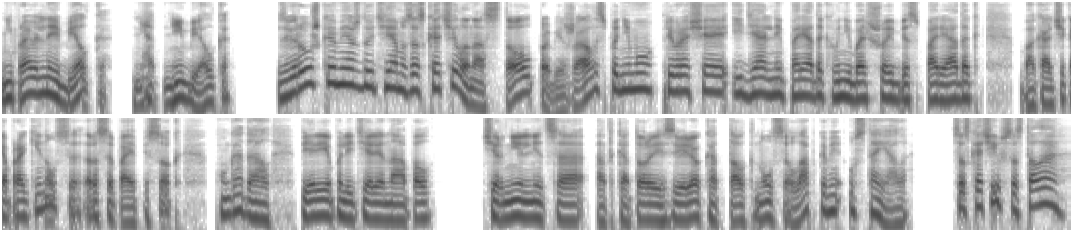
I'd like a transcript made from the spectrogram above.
неправильная белка. Нет, не белка. Зверушка, между тем, заскочила на стол, пробежалась по нему, превращая идеальный порядок в небольшой беспорядок. Бокальчик опрокинулся, рассыпая песок. Угадал, перья полетели на пол. Чернильница, от которой зверек оттолкнулся лапками, устояла. Соскочив со стола,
